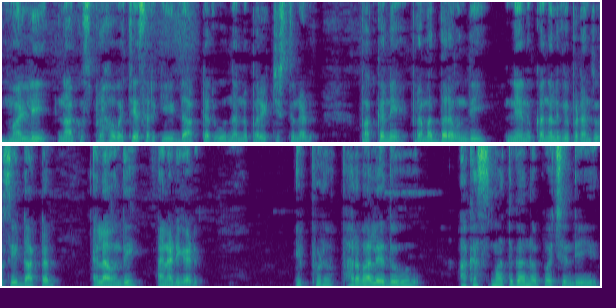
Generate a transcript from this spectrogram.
మళ్ళీ నాకు స్పృహ వచ్చేసరికి డాక్టరు నన్ను పరీక్షిస్తున్నాడు. పక్కనే ప్రమద్వర ఉంది. నేను కన్నులు విప్పడం చూసి డాక్టర్ ఎలా ఉంది? అని అడిగాడు. ఇప్పుడు పర్వాలేదు. అకస్మాత్తుగా నొప్పి వచ్చింది.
